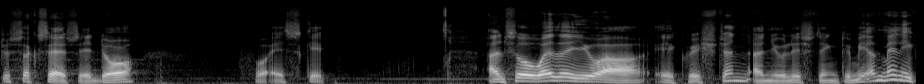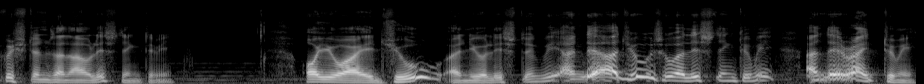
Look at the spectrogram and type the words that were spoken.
to success a door for escape and so, whether you are a Christian and you're listening to me, and many Christians are now listening to me, or you are a Jew and you're listening to me, and there are Jews who are listening to me and they write to me.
